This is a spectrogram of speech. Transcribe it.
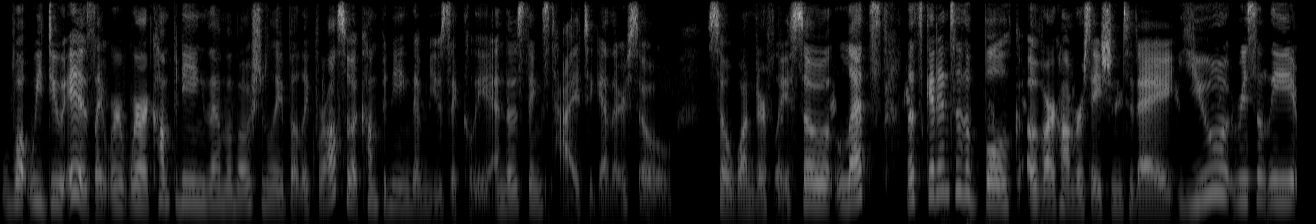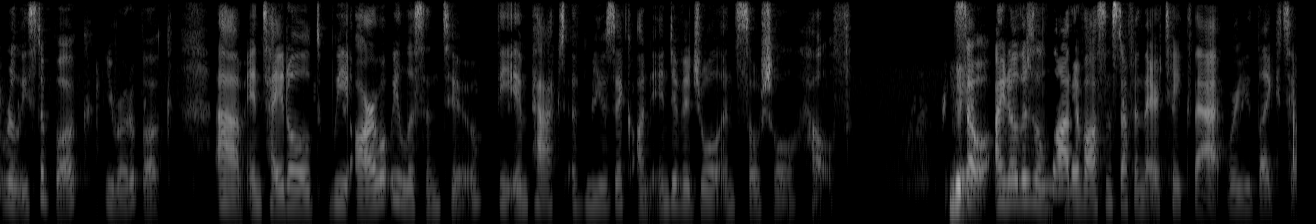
what we do is like we're we're accompanying them emotionally but like we're also accompanying them musically and those things tie together so so wonderfully. So let's let's get into the bulk of our conversation today. You recently released a book. You wrote a book um, entitled "We Are What We Listen to: The Impact of Music on Individual and Social Health." Yeah. So I know there's a lot of awesome stuff in there. Take that where you'd like to.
